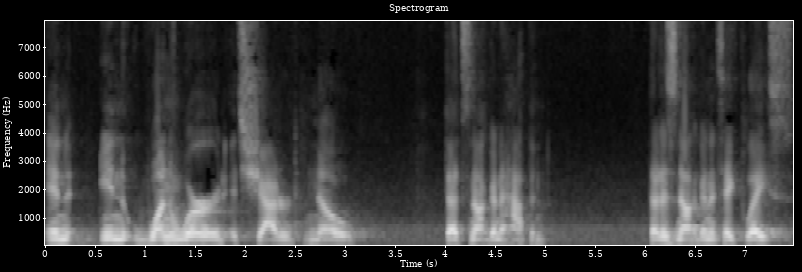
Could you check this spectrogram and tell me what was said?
And in one word, it's shattered. No, that's not going to happen. That is not going to take place.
